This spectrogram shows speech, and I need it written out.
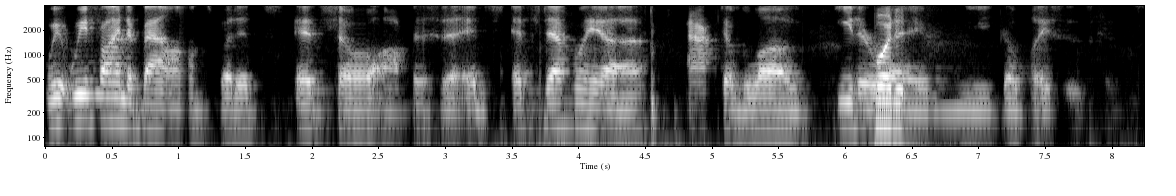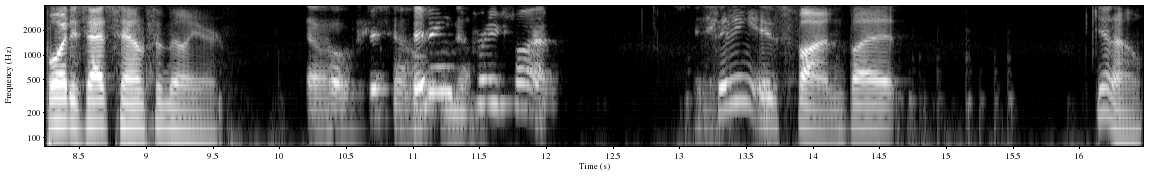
we, we find a balance, but it's it's so opposite. It's it's definitely a act of love either Boy, did- way when we go places. Boy, does that sound familiar. so, so Sitting's no. pretty fun. Sitting is fun, but you know,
